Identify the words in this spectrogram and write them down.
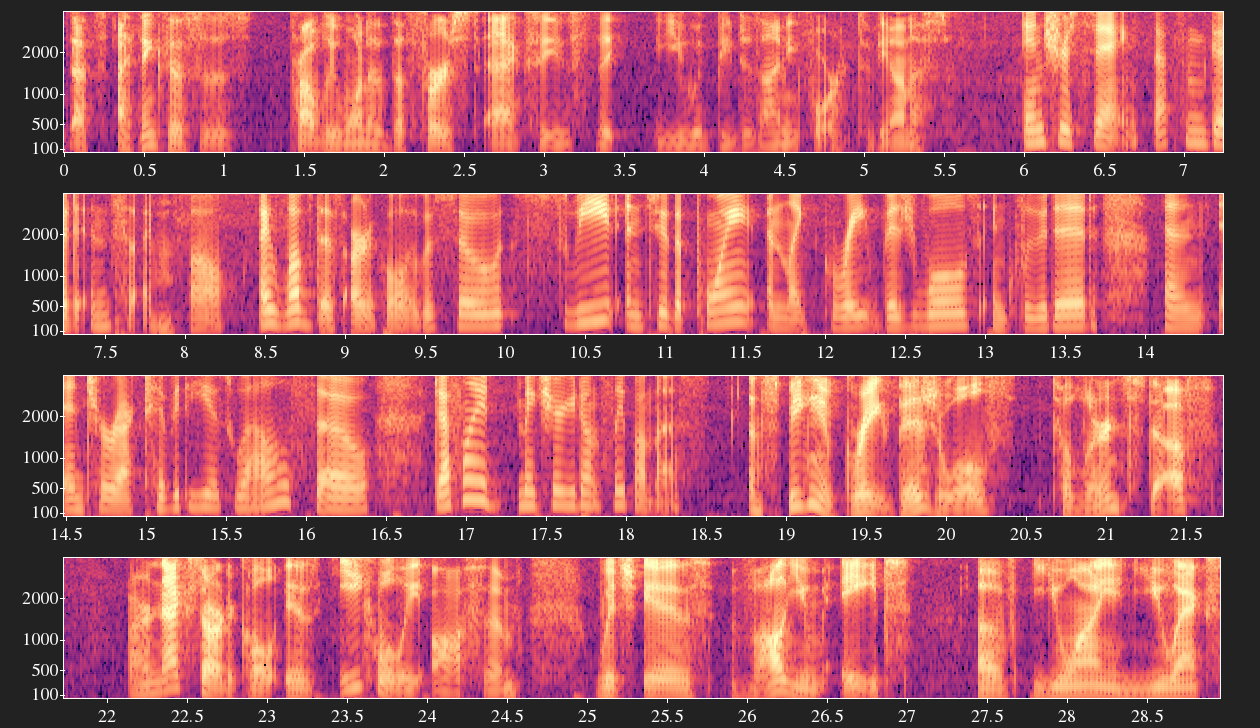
that's I think this is probably one of the first axes that you would be designing for, to be honest. Interesting. That's some good insight. Well, I love this article. It was so sweet and to the point and like great visuals included and interactivity as well. So definitely make sure you don't sleep on this. And speaking of great visuals to learn stuff, our next article is equally awesome, which is volume 8 of UI and UX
